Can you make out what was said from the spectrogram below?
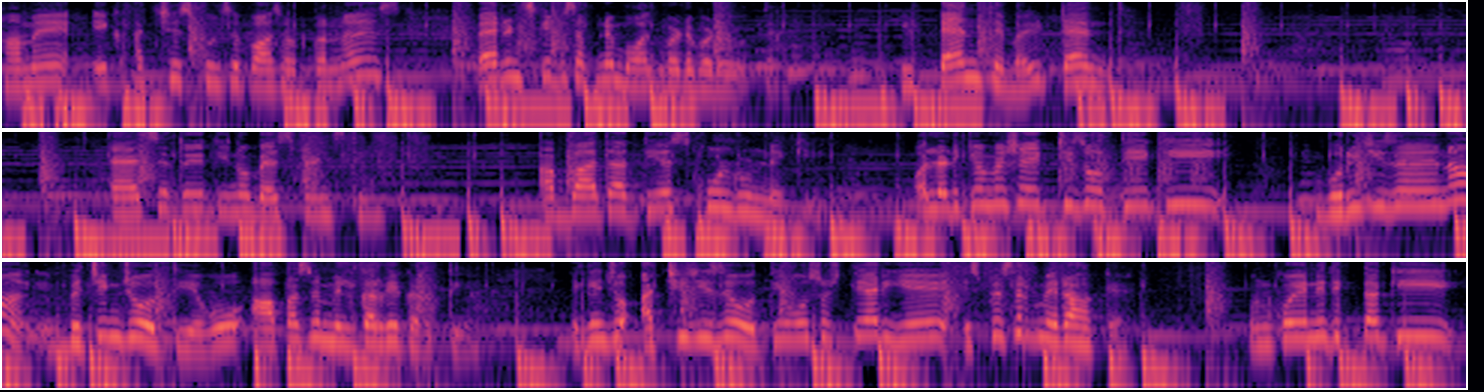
हमें एक अच्छे स्कूल से पास आउट करना है। पेरेंट्स के भी सपने बहुत बड़े बड़े होते हैं। कि टेंथ है भाई टेंथ ऐसे तो ये तीनों बेस्ट फ्रेंड्स थी। अब बात आती है स्कूल ढूँढने की। और लड़कियों में एक चीज़ होती है कि बुरी चीज़ें ना बिचिंग जो होती है, वो आपस में मिल करके करती है। लेकिन जो अच्छी चीज़ें होती है, वो सोचती है, यार, ये, इस पर सिर्फ़ मेरा हक है। उनको ये नहीं दिखता कि,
